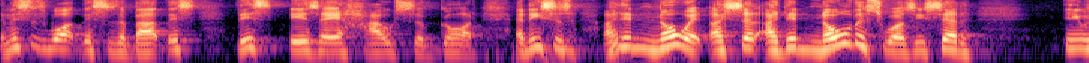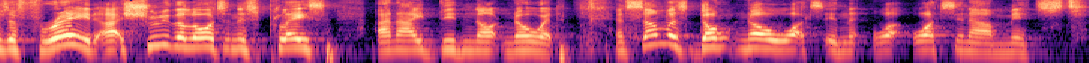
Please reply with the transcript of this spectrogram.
And this is what this is about. This, this is a house of God. And he says, I didn't know it. I said, I didn't know this was. He said, he was afraid. Uh, surely the Lord's in this place, and I did not know it. And some of us don't know what's in, what, what's in our midst.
